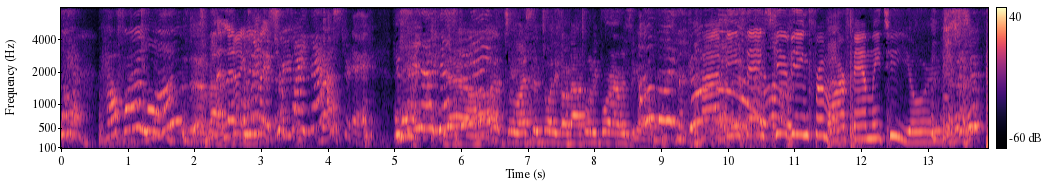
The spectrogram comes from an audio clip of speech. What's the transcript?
what, how far along? About- Like, like three- yesterday. You found out Yeah, yesterday? huh? it's less than 20, or about 24 hours ago. Oh my god! Happy Thanksgiving from our family to yours.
